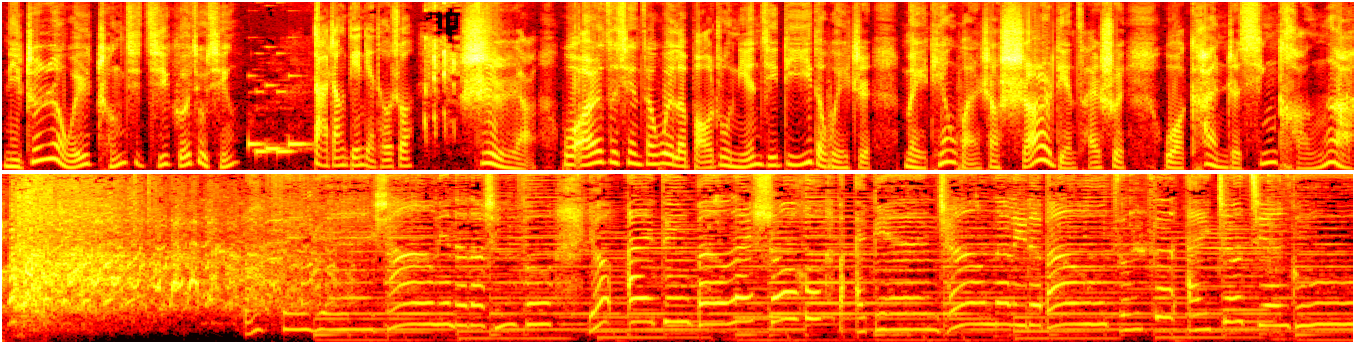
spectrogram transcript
你真认为成绩及格就行？大张点点头说，是啊，我儿子现在为了保住年级第一的位置，每天晚上十二点才睡，我看着心疼啊！我飞越想念得到幸福，有爱丁堡来守护，把爱变成那里的宝物，从此爱就坚固。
